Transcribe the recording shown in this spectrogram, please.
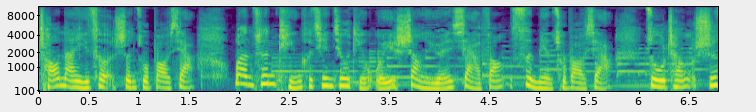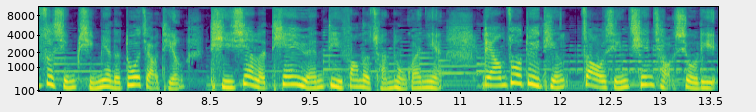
朝南一侧伸出抱下；万春亭和千秋亭为上圆下方，四面出抱下。组成十字形平面的多角亭，体现了天圆地方的传统观念。两座对亭造型纤巧秀丽，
